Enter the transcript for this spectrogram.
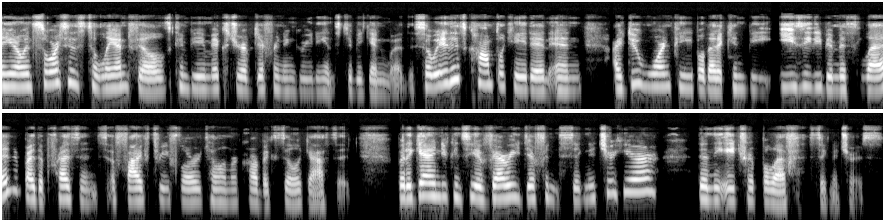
And, you know, and sources to landfills can be a mixture of different ingredients to begin with. So it is complicated, and I do warn people that it can be easy to be misled by the presence of 5,3 fluorotelomer carboxylic acid. But again, you can see a very different signature here than the AFFF signatures.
